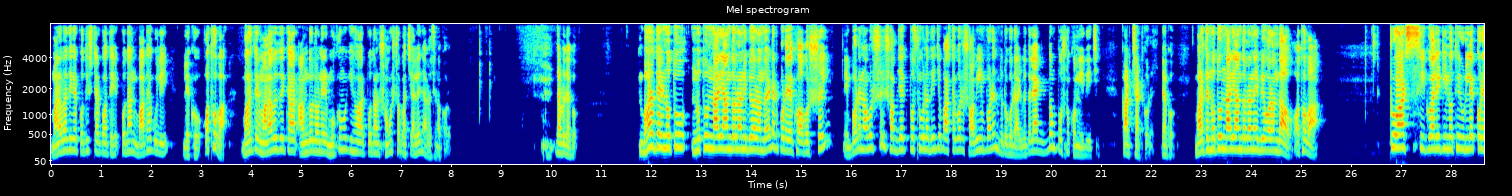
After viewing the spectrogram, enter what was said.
মানবাধিকার প্রতিষ্ঠার পথে প্রধান বাধাগুলি লেখো। অথবা ভারতের মানবাধিকার আন্দোলনের মুখোমুখি হওয়ার প্রধান সমস্যা বা চ্যালেঞ্জ আলোচনা করো। তারপরে দেখো ভারতের নতুন নতুন নারী আন্দোলনে বিবরণ এটার পরে দেখো অবশ্যই। ইম্পর্টেন্ট অবশ্যই, সব যে প্রশ্নগুলো দিয়েছি পাঁচটা করে সবই ইম্পর্টেন্ট দুটো করে আসবে। তাহলে একদম প্রশ্ন কমিয়ে দিয়েছি, কাটছাট করে। দেখো, ভারতের নতুন নারী আন্দোলনে বিবরণ দাও, অথবা টুয়ার্ডস ইকুয়ালিটি নথির উল্লেখ করে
